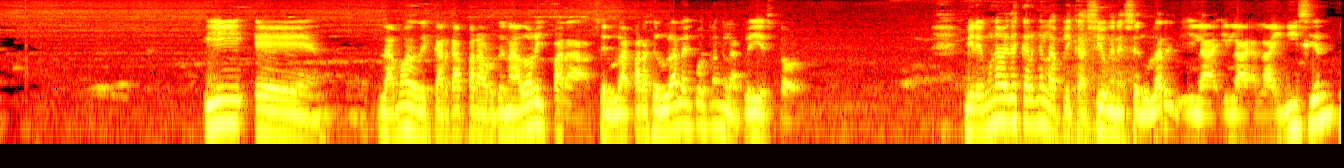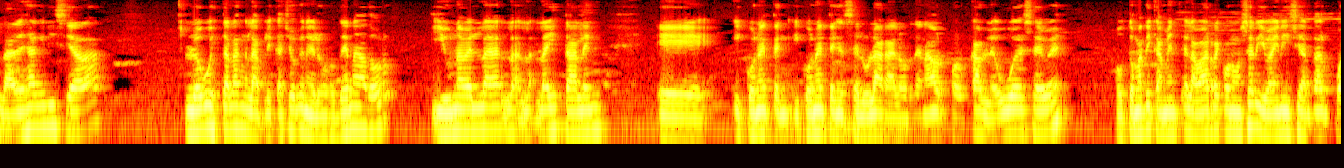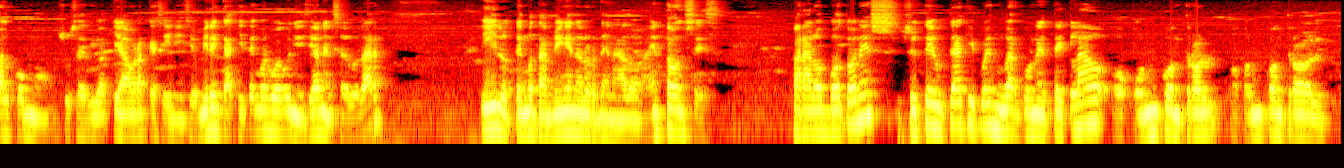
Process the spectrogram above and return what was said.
Y eh, la vamos a descargar para ordenador y para celular. Para celular la encuentran en la play store. Miren una vez descarguen la aplicación en el celular y la, y la, la inicien la dejan iniciada luego instalan la aplicación en el ordenador y una vez la, la instalen eh, y conecten y conecten el celular al ordenador por cable USB automáticamente la va a reconocer y va a iniciar tal cual como sucedió aquí ahora que se inició. Miren que aquí tengo el juego iniciado en el celular y lo tengo también en el ordenador. Entonces para los botones si usted usted aquí puede jugar con el teclado o con un control o con un control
